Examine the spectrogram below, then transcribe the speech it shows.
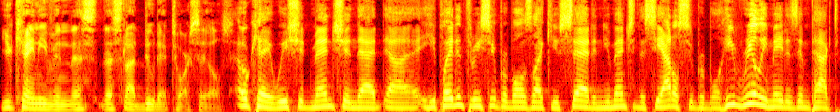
you can't even let's let's not do that to ourselves. Okay, we should mention that uh, he played in three Super Bowls, like you said, and you mentioned the Seattle Super Bowl. He really made his impact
